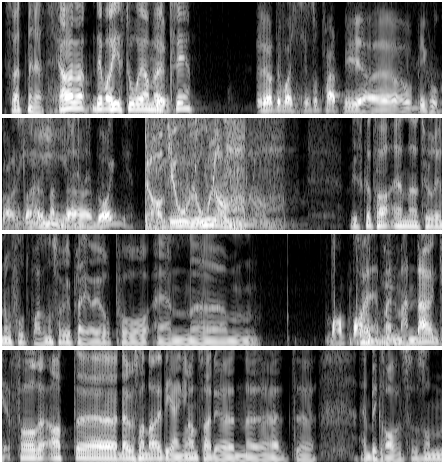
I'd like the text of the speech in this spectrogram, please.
Så vet vi det. Ja, det var historien om Øtzi. Ja, det var ikke så fælt mye eh, å bli klok av dette men eh, dog. Radio Loland. Vi skal ta en eh, tur innom fotballen, som vi pleier å gjøre på en, um, på en, på en Mandag. For at uh, det er jo sånn at i England så er det jo en, eh, et, eh, en begravelse som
